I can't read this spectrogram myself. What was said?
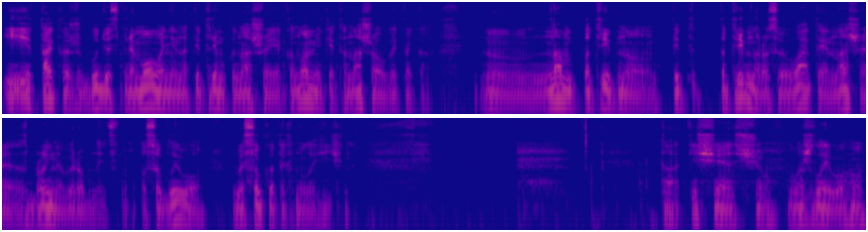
і також будуть спрямовані на підтримку нашої економіки та нашого ВПК. Ну, Нам потрібно під потрібно розвивати наше збройне виробництво, особливо високотехнологічне. Так, і ще що важливого.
